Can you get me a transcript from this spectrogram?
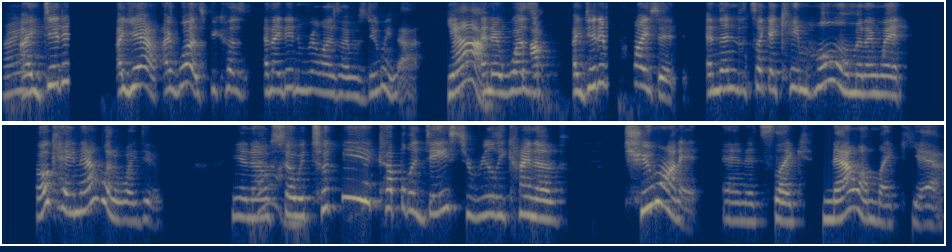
Right? I didn't. Uh, yeah, I was because, and I didn't realize I was doing that. Yeah. And it was, I'm, I did not realize it. And then it's like I came home and I went, okay, now what do I do? You know, yeah. so it took me a couple of days to really kind of chew on it. And it's like, now I'm like, yeah,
